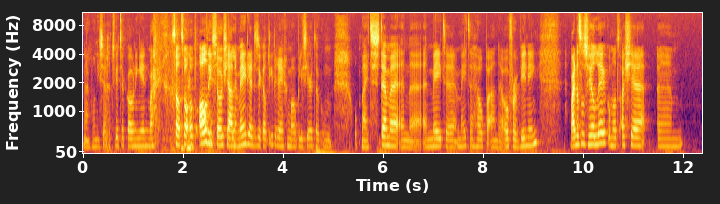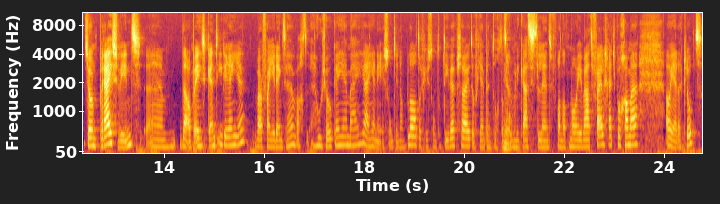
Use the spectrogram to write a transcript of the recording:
nou, ik wil niet zeggen Twitter-koningin, maar ik zat wel op al die sociale media. Dus ik had iedereen gemobiliseerd ook om op mij te stemmen en, eh, en mee, te, mee te helpen aan de overwinning. Maar dat was heel leuk, omdat als je ehm, zo'n prijs wint, ehm, dan opeens kent iedereen je. Waarvan je denkt, hè, wacht, eh, hoezo ken jij mij? Ja, ja, nee, je stond in dat blad of je stond op die website... of jij bent toch dat Ja. communicatietalent van dat mooie waterveiligheidsprogramma. Oh ja, dat klopt.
